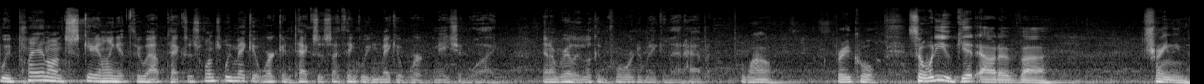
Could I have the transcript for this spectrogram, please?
we plan on scaling it throughout Texas. Once we make it work in Texas, I think we can make it work nationwide, and I'm really looking forward to making that happen. Wow, very cool. So, what do you get out of uh, training?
